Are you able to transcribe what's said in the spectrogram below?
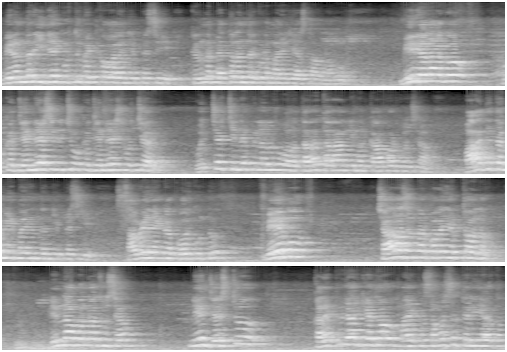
మీరందరూ ఇదే గుర్తు పెట్టుకోవాలని చెప్పేసి ఇక్కడ ఉన్న పెద్దలందరూ కూడా మనం చేస్తా ఉన్నాము. మీరు ఎలాగో ఒక జనరేషన్ నుంచి ఒక జనరేషన్ వచ్చారు. వచ్చే చిన్నపిల్లలు వాళ్ళ తరతరాన్ని మనం కాపాడుకోవాల్సిన బాధ్యత మీ పైన ఉందని చెప్పేసి సవినయంగా కోరుకుంటూ మేము చాలా సందర్భాల్లో చెప్తా ఉన్నాం. నిన్న మొన్న చూసాం. నేను జస్ట్ కలెక్టర్ గారికి ఏదో మా యొక్క సమస్యలు తెలియజేద్దాం.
